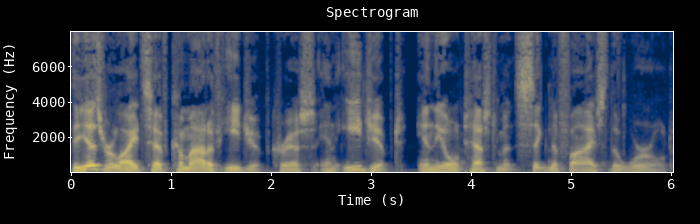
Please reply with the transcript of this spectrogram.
The Israelites have come out of Egypt, Chris, and Egypt in the Old Testament signifies the world.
